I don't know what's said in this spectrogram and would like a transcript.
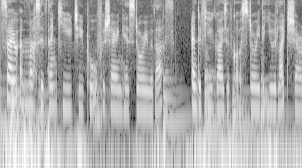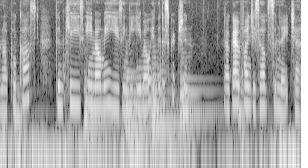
So, a massive thank you to Paul for sharing his story with us. And if you guys have got a story that you would like to share on our podcast, then please email me using the email in the description. Now go and find yourselves some nature.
